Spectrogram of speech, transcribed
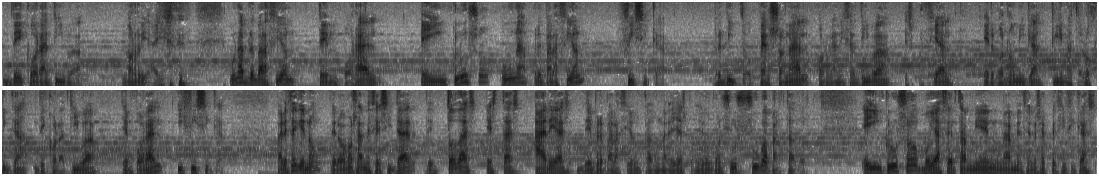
decorativa, no ríais, una preparación temporal e incluso una preparación física. Repito, personal, organizativa, espacial, ergonómica, climatológica, decorativa, temporal y física. Parece que no, pero vamos a necesitar de todas estas áreas de preparación, cada una de ellas, como digo, con sus subapartados. E incluso voy a hacer también unas menciones específicas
